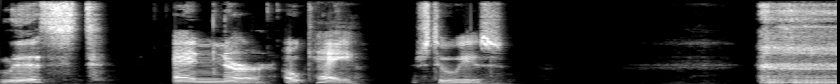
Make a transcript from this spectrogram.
list enter. Okay. There's two E's.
